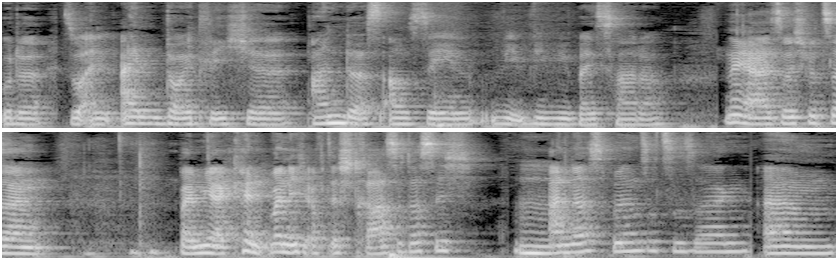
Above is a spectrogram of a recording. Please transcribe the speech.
oder so ein eindeutige anders aussehen, wie, wie, wie bei Sarah? Naja, also ich würde sagen, bei mir erkennt man nicht auf der Straße, dass ich anders bin sozusagen. Ähm,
